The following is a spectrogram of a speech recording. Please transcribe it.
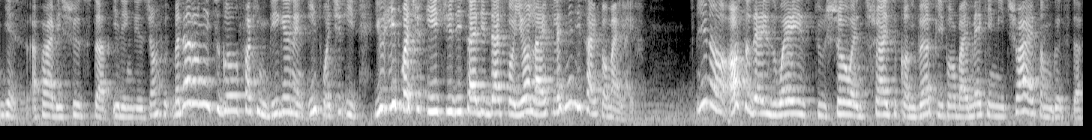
yes, I probably should stop eating this junk food, but I don't need to go fucking vegan and eat what you eat. You eat what you eat. You decided that for your life. Let me decide for my life. You know, also there is ways to show and try to convert people by making me try some good stuff.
